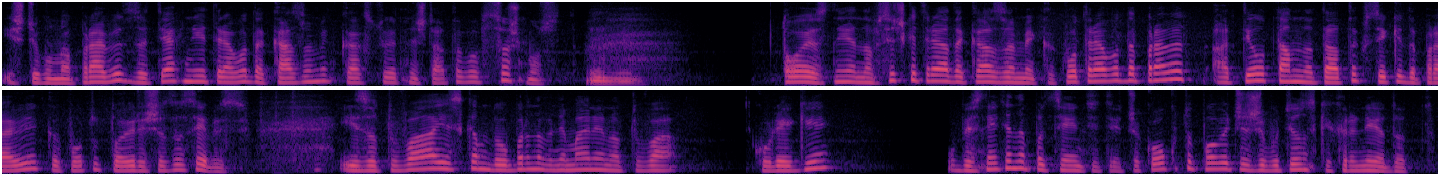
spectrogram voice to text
и ще го направят, за тях ние трябва да казваме как стоят нещата в същност. Тоест, ние на всички трябва да казваме какво трябва да правят, а те оттам нататък всеки да прави каквото той реши за себе си. И за това искам да обърна внимание на това. Колеги, обяснете на пациентите, че колкото повече животински храни ядат,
